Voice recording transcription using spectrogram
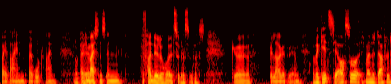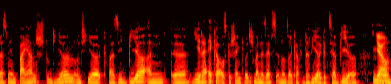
bei Wein, bei Rotwein. Weil die Okay. meistens in Vanilleholz oder sowas ge gelagert werden. Aber geht es dir auch so? Ich meine, dafür, dass wir in Bayern studieren und hier quasi Bier an äh, jeder Ecke ausgeschenkt wird. Ich meine, selbst in unserer Cafeteria gibt es ja Bier. Ja. So.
